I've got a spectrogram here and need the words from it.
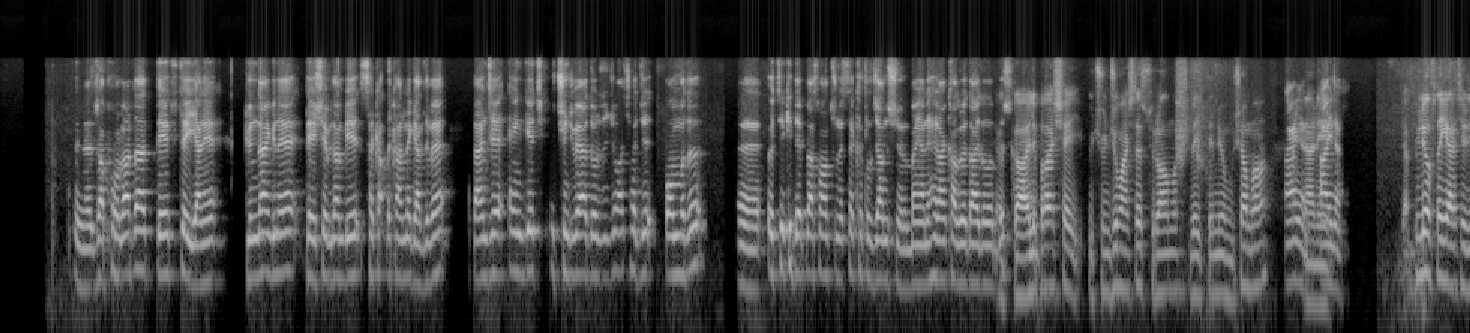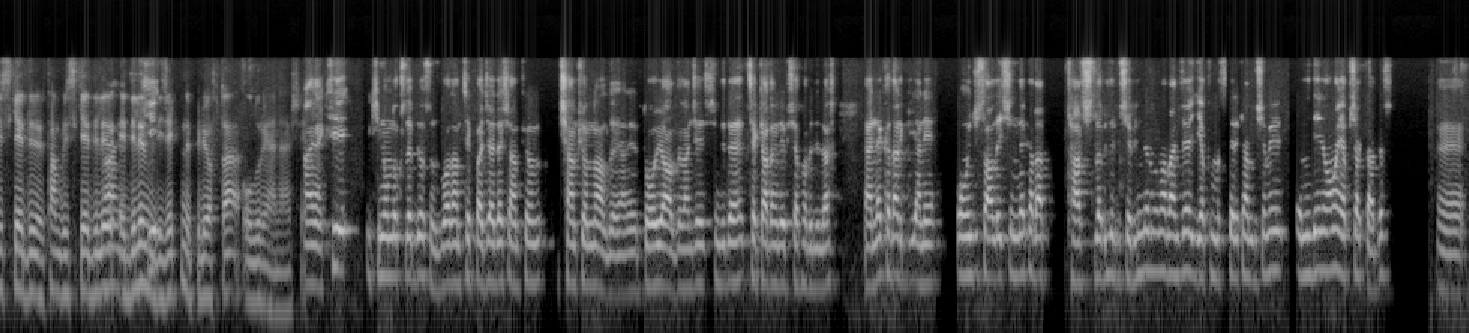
e, raporlarda day to day yani günden güne değişebilen bir sakatlık haline geldi ve bence en geç 3. veya 4. maç hacı olmadı e, öteki deplasman turnesine katılacağını düşünüyorum. Ben yani her an kadroya dahil olabilir. Ya, galiba şey 3. maçta süre alması bekleniyormuş ama aynen, yani aynen. Ya playoff'ta gerçi riske edilir. Tam riske edilir, aynen. edilir mi diyecektim de playoff'ta olur yani her şey. Aynen ki 2019'da biliyorsunuz bu adam tek bacayla şampiyon şampiyonluğu aldı. Yani doğuyu aldı. Bence şimdi de tekrardan öyle bir şey yapabilirler. Yani ne kadar yani oyuncu sağlığı için ne kadar tartışılabilir bir şey bilmiyorum ama bence yapılması gereken bir şey mi emin değilim ama yapacaklardır. Ee,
